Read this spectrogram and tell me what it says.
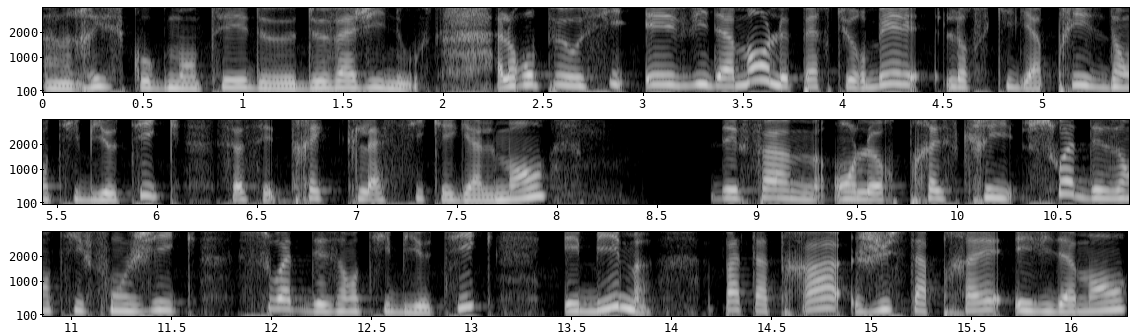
un risque augmenté de, de, vaginose. Alors on peut aussi évidemment le perturber lorsqu'il y a prise d'antibiotiques, ça c'est très classique également des femmes, on leur prescrit soit des antifongiques, soit des antibiotiques, et bim, patatras, juste après, évidemment,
